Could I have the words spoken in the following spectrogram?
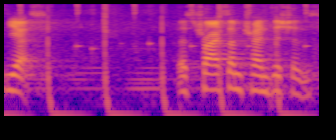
Yes. Let's try some transitions.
